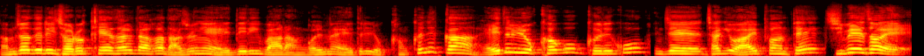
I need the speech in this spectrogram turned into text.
남자들이 저렇게 살다가 나중에 애들이 말 안 걸면 애들 욕함. 그니까 애들 욕하고 그리고 이제 자기 와이프한테 집에서 애,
